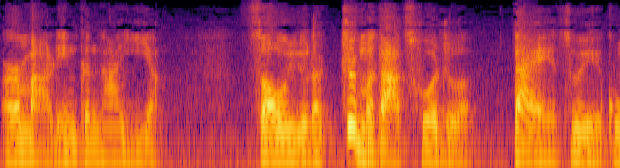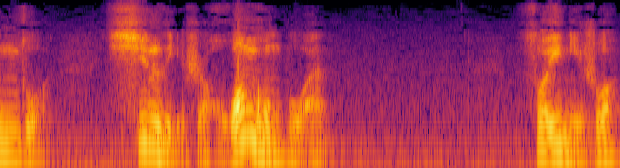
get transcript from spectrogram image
而马林跟他一样，遭遇了这么大挫折，戴罪工作，心里是惶恐不安。所以你说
